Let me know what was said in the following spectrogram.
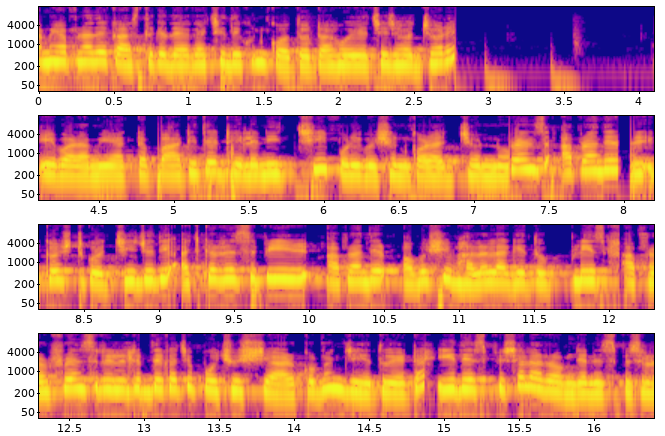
আমি আপনাদের কাছ থেকে দেখাচ্ছি, দেখুন কতটা হয়েছে ঝরঝরে। এবার আমি একটা বাটিতে ঢেলে নিচ্ছি পরিবেশন করার জন্য। ফ্রেন্ডস আপনাদের রিকোয়েস্ট করছি, যদি আজকের রেসিপি আপনাদের অবশ্যই ভালো লাগে, তো প্লিজ আপনার ফ্রেন্ডস রিলেটিভদের কাছে প্রচুর শেয়ার করবেন, যেহেতু এটা ঈদ স্পেশাল আর রমজান স্পেশাল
